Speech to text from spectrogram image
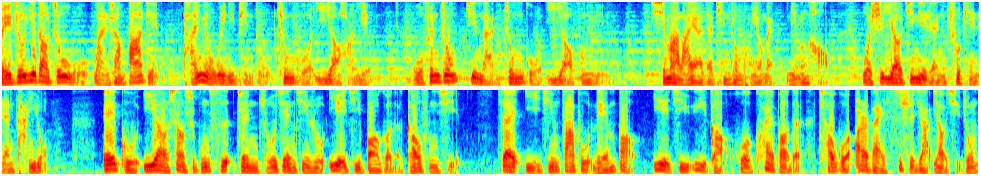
每周一到周五晚上八点，谭勇为你品读中国医药行业，五分钟尽览中国医药风云。喜马拉雅的听众朋友们，你们好，我是医药经理人、出品人谭勇。A 股医药上市公司正逐渐进入业绩报告的高峰期，在已经发布年报、业绩预告或快报的超过二百四十家药企中，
